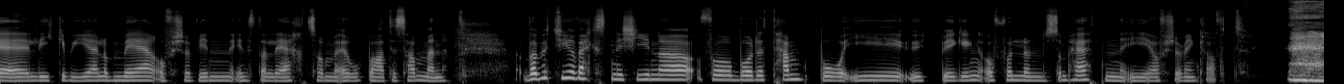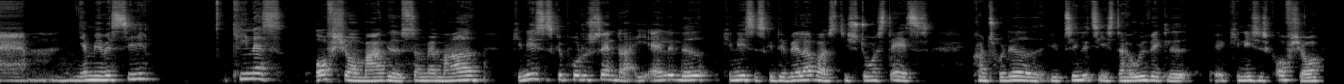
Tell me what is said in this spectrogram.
eh, like mye eller mer offshore vind installert som Europa har til sammen. Hva betyr veksten i Kina for både tempo i utbygging og for lønnsomheten i offshore vindkraft? Eh, jamen, jeg vil si Kinas offshore-marked, som er meget kinesiske producenter i alle led, kinesiske developers, de store statskontrollerede utilities, der har udviklet øh, kinesisk offshore,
